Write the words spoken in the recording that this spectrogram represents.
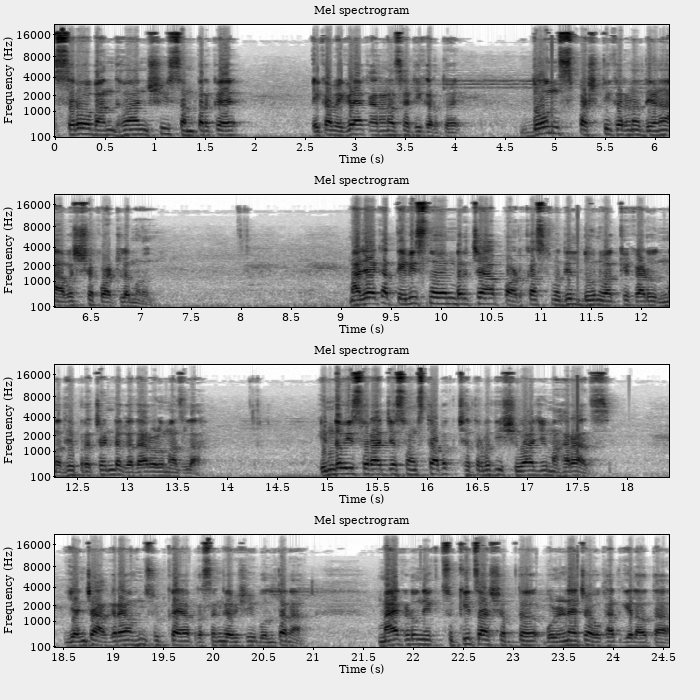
सर्व बांधवांशी संपर्क एका वेगळ्या कारणासाठी करतोय. दोन स्पष्टीकरणं देणं आवश्यक वाटलं म्हणून. माझ्या एका तेवीस नोव्हेंबरच्या पॉडकास्टमधील दोन वाक्य काढून मध्ये प्रचंड गदारोळ माजला. हिंदवी स्वराज्य संस्थापक छत्रपती शिवाजी महाराज यांच्या आग्र्याहून सुटका या प्रसंगाविषयी बोलताना माझ्याकडून एक चुकीचा शब्द बोलण्याच्या ओघात गेला होता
